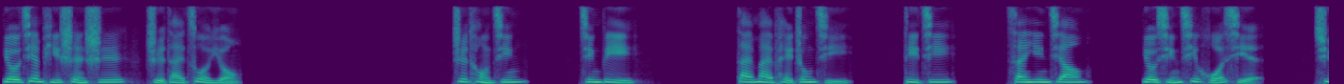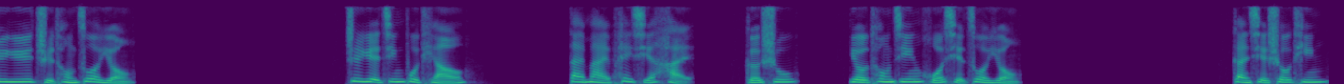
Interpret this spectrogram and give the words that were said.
有健脾渗湿、止带作用。治痛经、经闭，带脉配中极、地基。三阴交有行气活血、祛瘀止痛作用。治月经不调，带脉配血海、膈腧有通经活血作用。感谢收听，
